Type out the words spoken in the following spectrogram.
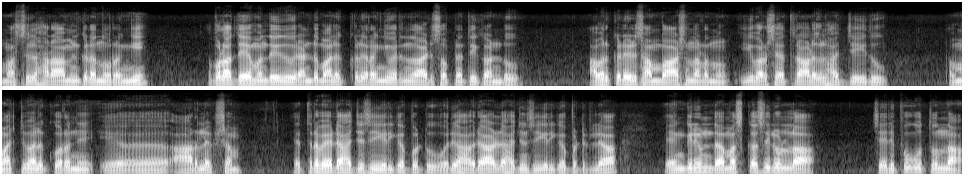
മസിൽ ഹറാമിൽ കിടന്നുറങ്ങി. അപ്പോൾ അദ്ദേഹം എന്ത് ചെയ്തു? രണ്ട് മലക്കൾ ഇറങ്ങി വരുന്നതായിട്ട് സ്വപ്നത്തിൽ കണ്ടു. അവർക്കിടയിൽ സംഭാഷണം നടന്നു. ഈ വർഷം എത്ര ആളുകൾ ഹജ്ജ് ചെയ്തു? അപ്പോൾ മറ്റു മലക്ക് ഏ, ആറ് ലക്ഷം. എത്ര പേരുടെ ഹജ്ജ് സ്വീകരിക്കപ്പെട്ടു? ഒരു ഒരാളുടെ ഹജ്ജും സ്വീകരിക്കപ്പെട്ടിട്ടില്ല. എങ്കിലും ഡമസ്കസിലുള്ള ചെരുപ്പ് കുത്തുന്ന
